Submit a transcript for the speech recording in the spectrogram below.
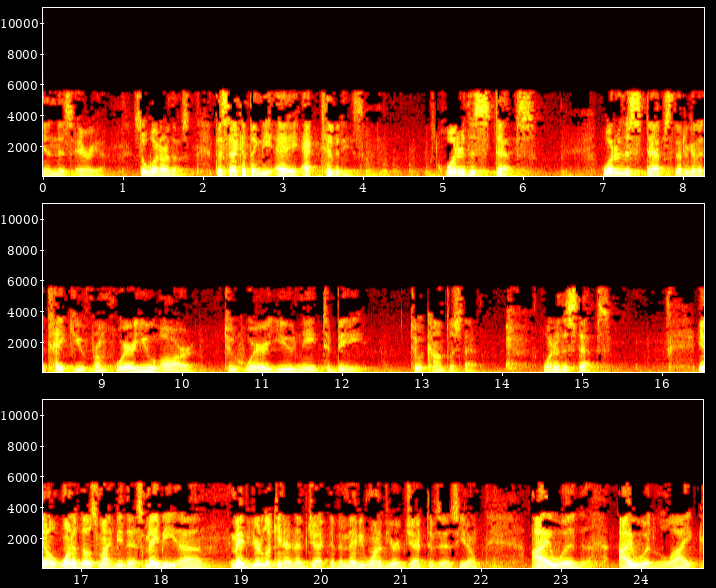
in this area. So, what are those? The second thing, the A, activities. What are the steps? What are the steps that are going to take you from where you are to where you need to be to accomplish that? What are the steps? You know, one of those might be this. Maybe, uh, maybe you're looking at an objective, and maybe one of your objectives is, you know, I would, I would like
